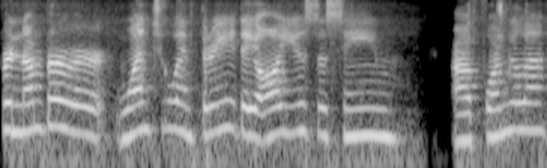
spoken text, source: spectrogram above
for number one, two, and three, they all use the same uh, formula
